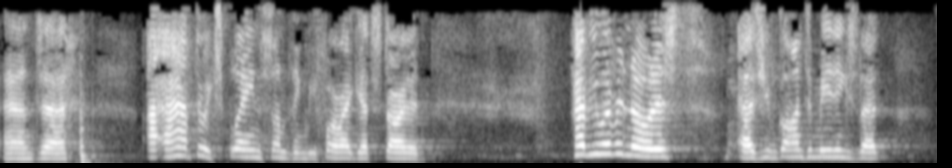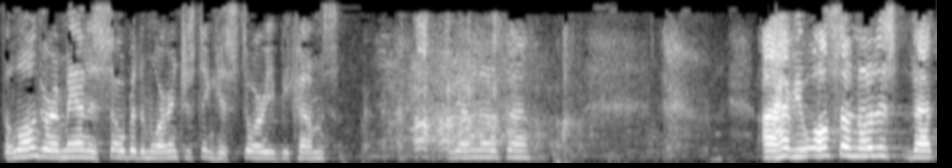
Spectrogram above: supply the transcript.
And uh, I have to explain something before I get started. Have you ever noticed, as you've gone to meetings, that the longer a man is sober, the more interesting his story becomes? Have you ever noticed that? Uh, have you also noticed that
